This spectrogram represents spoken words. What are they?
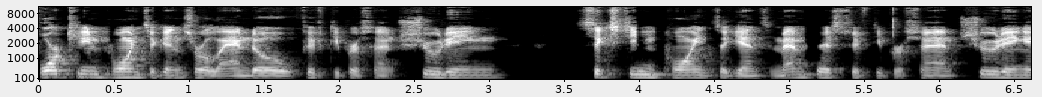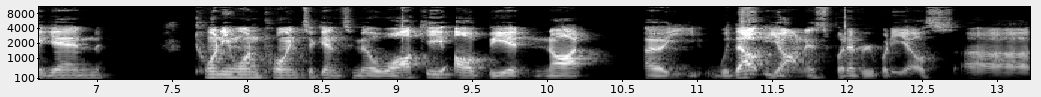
14 points against Orlando, 50% shooting. 16 points against Memphis, 50% shooting again. 21 points against Milwaukee, albeit not uh, without Giannis, but everybody else. Uh,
